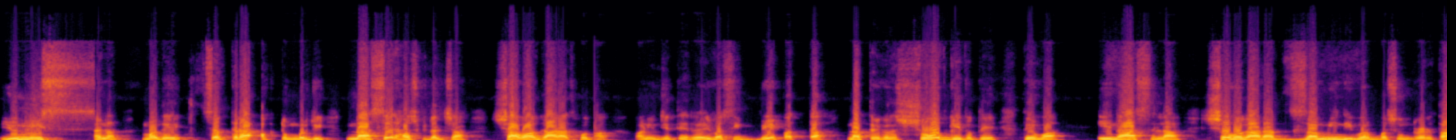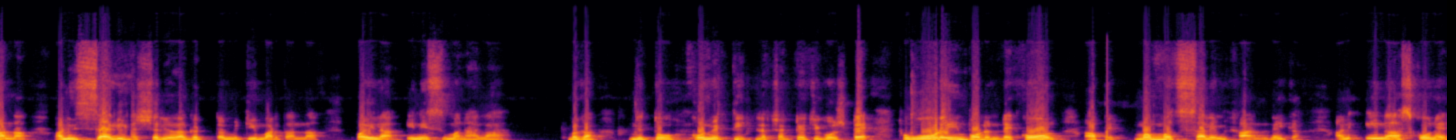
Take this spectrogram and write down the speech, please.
युनिस है ना मध्ये सतरा ऑक्टोबर जी नासेर हॉस्पिटलच्या शावागारात होता. आणि जिथे रहिवासी बेपत्ता नातेवाईकांचा शोध घेत होते तेव्हा इनासला शवगारात जमिनीवर बसून रडताना आणि सॅलीच्या शरीराला घट्ट मिठी मारताना पहिला इनिस म्हणाला बघा म्हणजे तो कोण व्यक्ती? लक्षात ठेवायची गोष्ट आहे थोडं इम्पॉर्टंट आहे कोण? आपले मोहम्मद सालेम खान नाही का? आणि इनास कोण आहेत?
